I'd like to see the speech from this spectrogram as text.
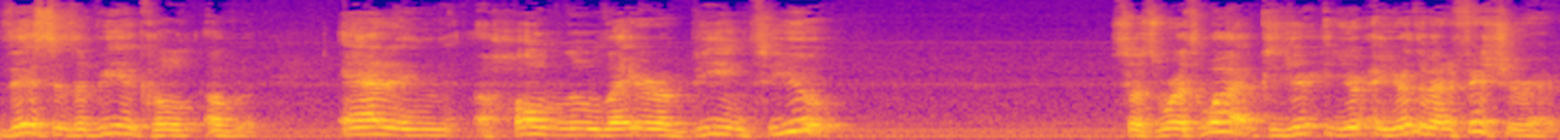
this is a vehicle of adding a whole new layer of being to you. So it's worthwhile because you're, you're, you're the beneficiary.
